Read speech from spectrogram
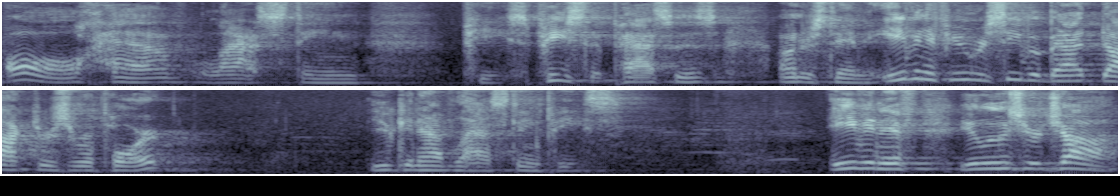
all have lasting peace peace that passes understanding. Even if you receive a bad doctor's report, you can have lasting peace. Even if you lose your job,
